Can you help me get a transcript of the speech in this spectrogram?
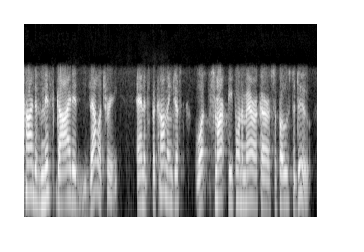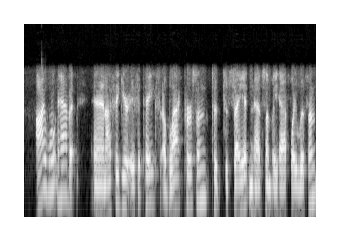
kind of misguided zealotry, and it's becoming just what smart people in America are supposed to do. I won't have it. And I figure if it takes a black person to, to say it and have somebody halfway listen,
